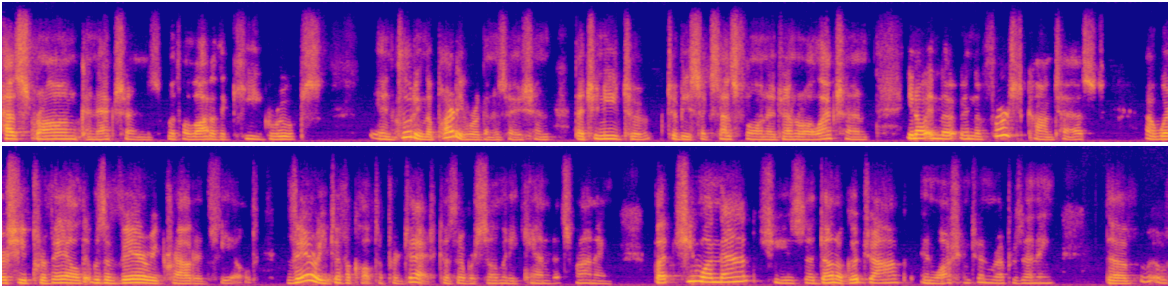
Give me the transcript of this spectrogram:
has strong connections with a lot of the key groups, including the party organization, that you need to to be successful in a general election. You know, in the in the first contest uh, where she prevailed, it was a very crowded field, very difficult to predict because there were so many candidates running. But she won that. She's uh, done a good job in Washington representing the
